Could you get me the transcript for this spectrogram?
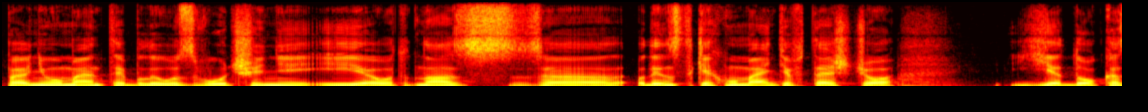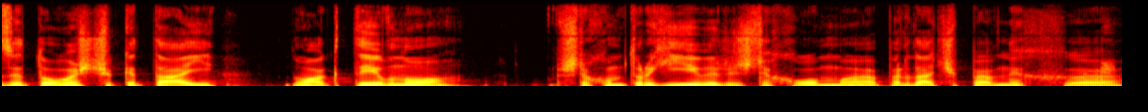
певні моменти були озвучені. І от у нас один з таких моментів те, що є докази того, що Китай ну активно шляхом торгівлі, шляхом е, передачі певних. е,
